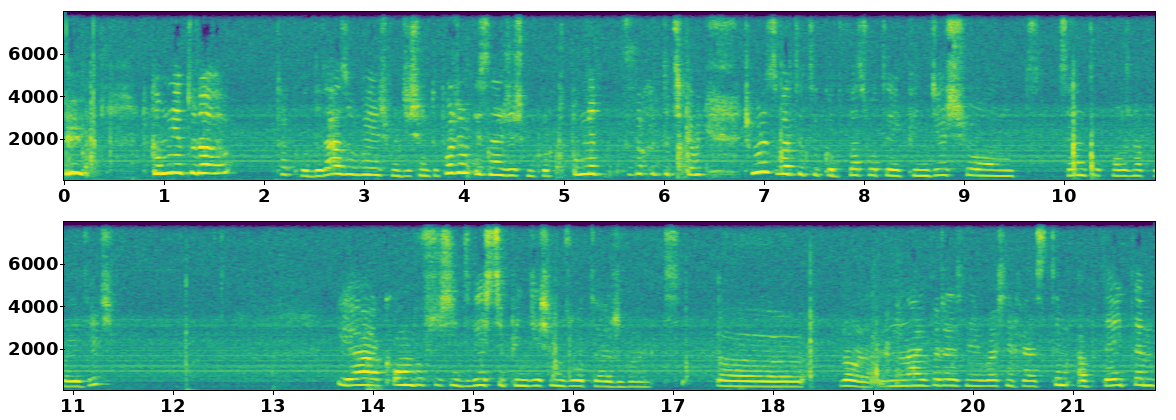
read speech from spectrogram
tylko mnie tutaj tak od razu byliśmy 10 poziom i znaleźliśmy klucz. Tylko mnie trochę to ciekawi, czemu jest warte tylko 2 zł i 50 centów można powiedzieć? Jak on był wcześniej 250 zł aż wart. Eee, najwyraźniej właśnie chyba z tym update'em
